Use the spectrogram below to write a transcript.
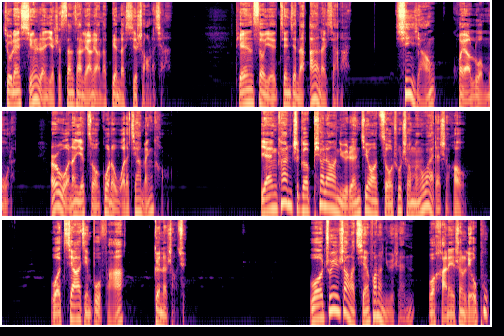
就连行人也是三三两两的变得稀少了起来。天色也渐渐的暗了下来，夕阳快要落幕了，而我呢也走过了我的家门口。眼看这个漂亮女人就要走出城门外的时候，我加紧步伐跟了上去。我追上了前方的女人，我喊了一声“留步”。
